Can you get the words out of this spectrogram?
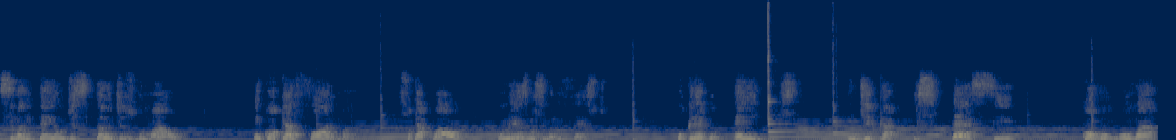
se mantenham distantes do mal, em qualquer forma sob a qual o mesmo se manifeste. O grego eidos indica espécie como uma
